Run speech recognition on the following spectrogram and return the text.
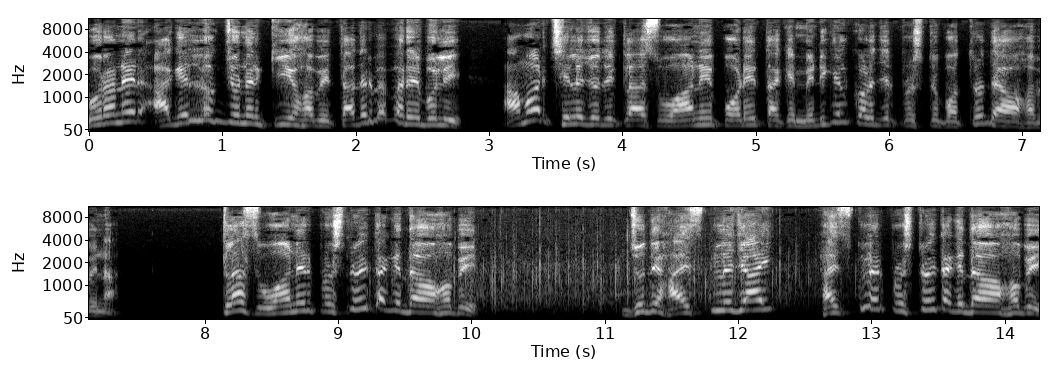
কোরআনের আগের লোকজনের কি হবে তাদের ব্যাপারে বলি, আমার ছেলে যদি ক্লাস ওয়ানে পড়ে তাকে মেডিকেল কলেজের প্রশ্নপত্র দেওয়া হবে না। ক্লাস ওয়ানের প্রশ্নই তাকে দেওয়া হবে। যদি হাই স্কুলে যায় হাই স্কুলের প্রশ্নই তাকে দেওয়া হবে।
